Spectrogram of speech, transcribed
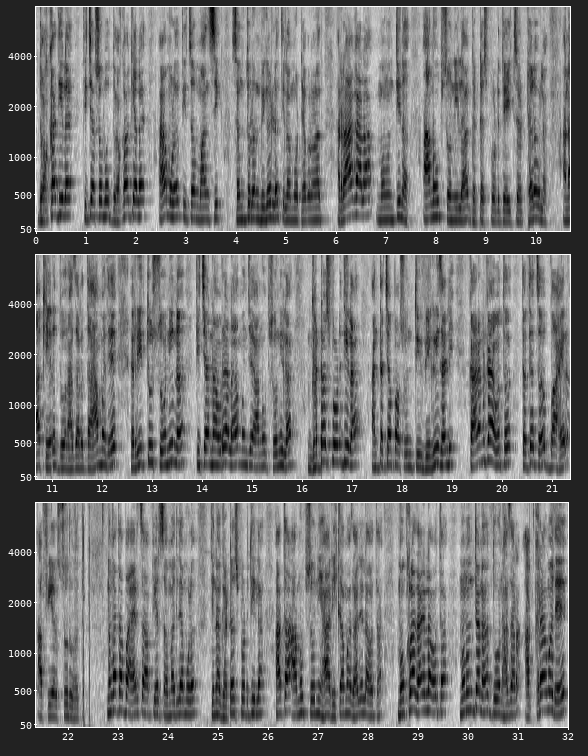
धोका दिला आहे तिच्यासोबत धोका केला आहे यामुळं तिचं मानसिक संतुलन बिघडलं. तिला मोठ्या प्रमाणात राग आला म्हणून तिनं अनुप सोनीला घटस्फोट द्यायचं ठरवलं. आणि अखेर दोन हजार दहामध्ये रितू सोनीनं तिच्या नवऱ्याला म्हणजे अनुप सोनीला घटस्फोट दिला आणि त्याच्यापासून ती वेगळी झाली. कारण काय होतं? तर त्याचं बाहेर अफेअर सुरू होतं. मग आता बाहेरचा अफेअर समजल्यामुळं तिनं घटस्फोट दिला. आता अनुप सोनी हा रिकामा झालेला होता मोकळा झालेला होता. म्हणून त्यानं दोन हजार अकरामध्ये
